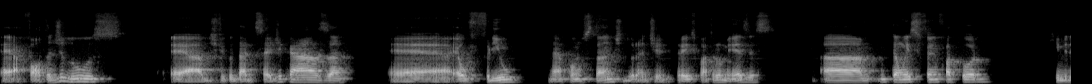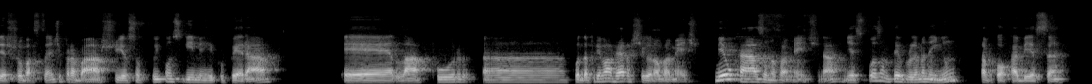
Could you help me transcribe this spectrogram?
é a falta de luz, é a dificuldade de sair de casa, é, é o frio né, constante durante três, quatro meses. Uh, então, esse foi um fator que me deixou bastante para baixo e eu só fui conseguir me recuperar é, lá por uh, quando a primavera chegou novamente. Meu caso, novamente, né? Minha esposa não teve problema nenhum, estava com a cabeça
